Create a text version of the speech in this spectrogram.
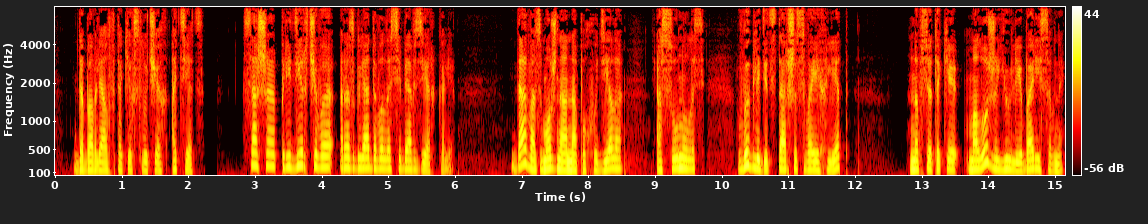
— добавлял в таких случаях отец. Саша придирчиво разглядывала себя в зеркале. Да, возможно, она похудела, осунулась, выглядит старше своих лет, но все-таки моложе Юлии Борисовны.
